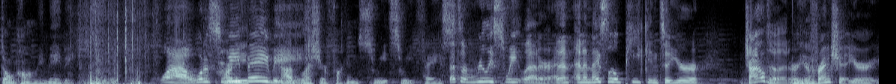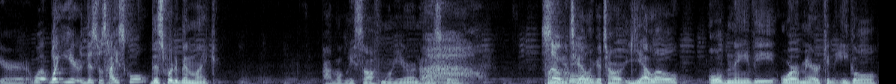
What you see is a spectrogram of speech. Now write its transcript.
Don't call me, maybe. Wow, what a sweet Hardeep, baby. God bless your fucking sweet, sweet face. That's a really sweet letter, and a, and a nice little peek into your childhood or your friendship. Your your what what year? This was high school. this would have been like probably sophomore year in high school. Playing So a. Taylor guitar, yellow, Old Navy, or American Eagle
